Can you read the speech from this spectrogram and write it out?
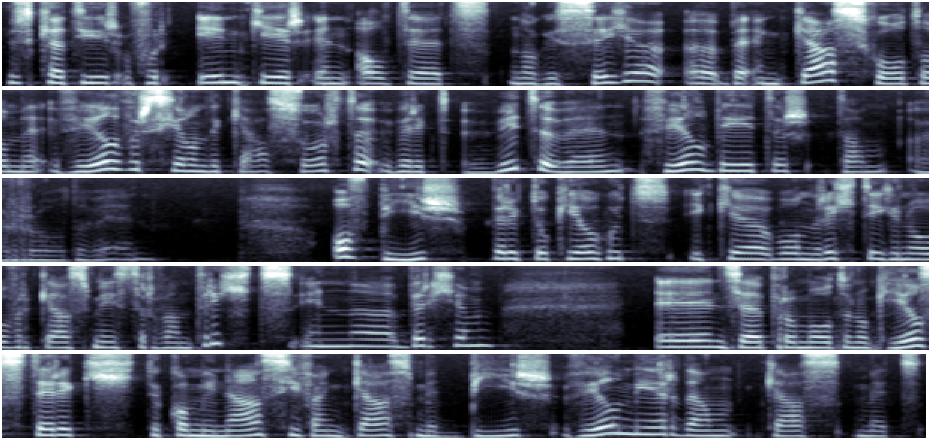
Dus ik ga het hier voor één keer en altijd nog eens zeggen. Uh, bij een kaasschotel met veel verschillende kaassoorten werkt witte wijn veel beter dan rode wijn. Of bier werkt ook heel goed. Ik uh, woon recht tegenover kaasmeester Van Tricht in Berchem. En zij promoten ook heel sterk de combinatie van kaas met bier, veel meer dan kaas met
